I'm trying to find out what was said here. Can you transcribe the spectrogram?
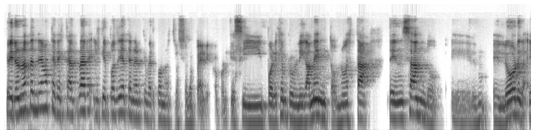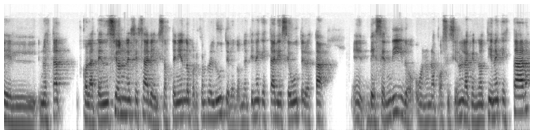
pero no tendremos que descartar el que podría tener que ver con nuestro suelo pélvico, porque si, por ejemplo, un ligamento no está tensando el, el, no está con la tensión necesaria y sosteniendo, por ejemplo, el útero donde tiene que estar y ese útero está eh, descendido o en una posición en la que no tiene que estar,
